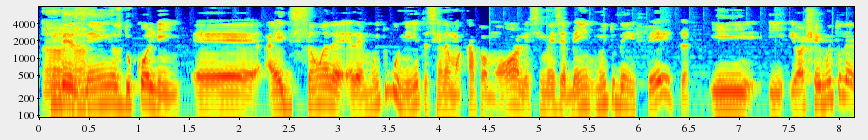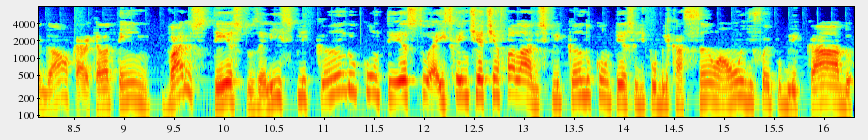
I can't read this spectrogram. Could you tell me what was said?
com uhum. desenhos do Colim. É, a edição ela, ela, é muito bonita, assim, ela é uma capa mole, assim, mas é bem, muito bem feita. E, e, eu achei muito legal, cara, que ela tem vários textos ali explicando o contexto, é isso que a gente já tinha falado, explicando o contexto de publicação, aonde foi publicado,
